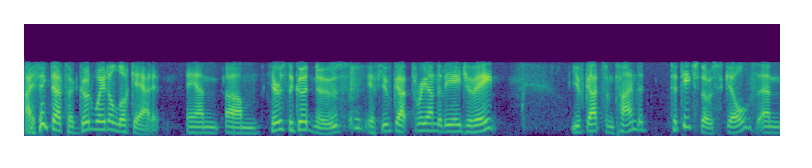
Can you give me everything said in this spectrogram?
I think that's a good way to look at it. And um, here's the good news: if you've got three under the age of eight, you've got some time to to teach those skills and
